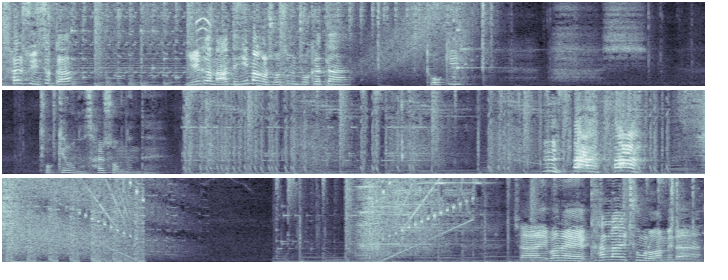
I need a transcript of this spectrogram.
살 수 있을까? 얘가 나한테 희망을 줬으면 좋겠다. 도끼? 도끼로는 살 수 없는데. 으, 아! 아! 자, 이번에 칼날충으로 갑니다.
